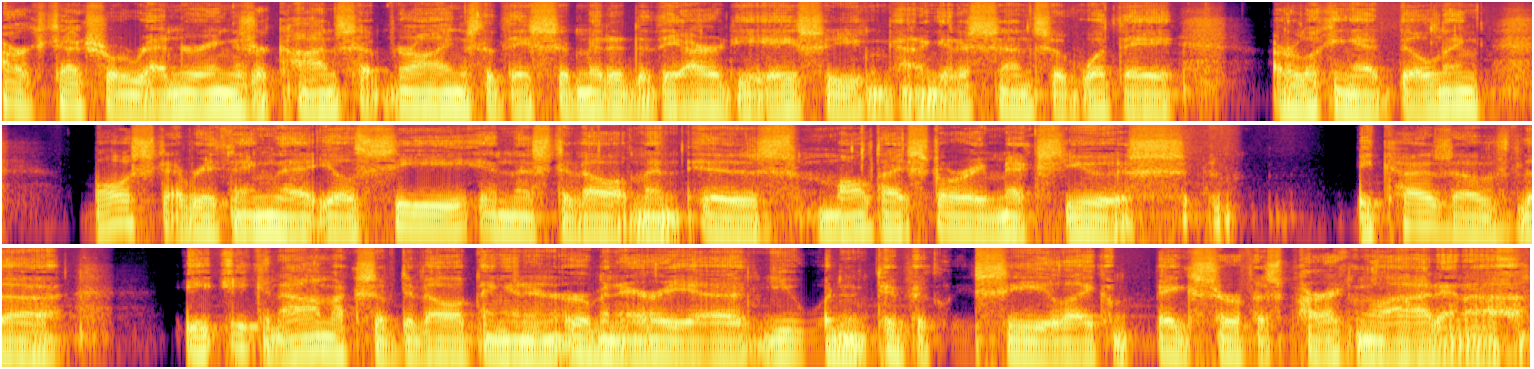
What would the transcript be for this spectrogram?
architectural renderings or concept drawings that they submitted to the RDA, so you can kind of get a sense of what they are looking at building. Most everything that you'll see in this development is multi-story mixed use because of the e- economics of developing in an urban area, you wouldn't typically see like a big surface parking lot and a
